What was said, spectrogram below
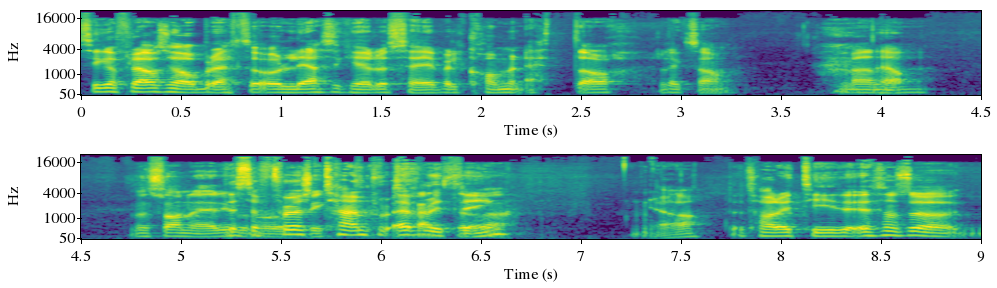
Sikkert flere som hører på dette og ler seg hele og sier 'velkommen etter', liksom. Men Ja. ja. Men sånn er det It's jo the når first du blir time for 30. everything. ja, det tar litt tid. Det er sånn som Din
